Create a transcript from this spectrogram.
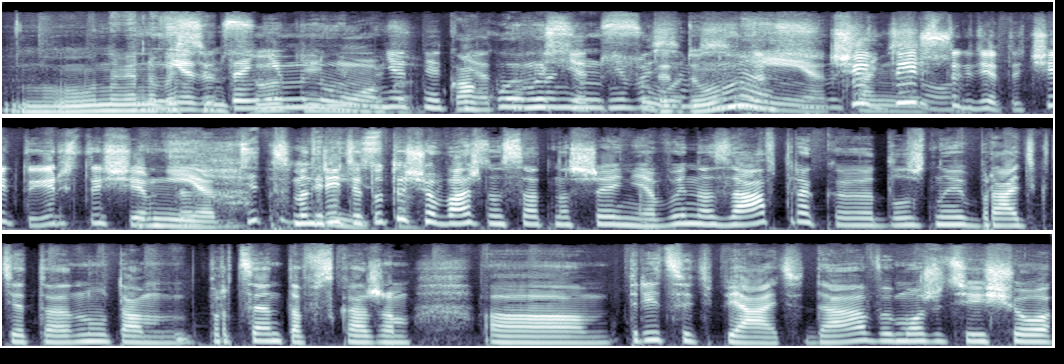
Ну, наверное, Нет, 800 это немного. Нет, нет, Какой нет, ну, нет, не 800? Ты думаешь? Нет, 400 конечно. где-то, 400 с чем-то. Нет, где-то Смотрите, 300. тут еще важно соотношение. Вы на завтрак э, должны брать где-то, ну, там, процентов, скажем, э, 35, да, вы можете еще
